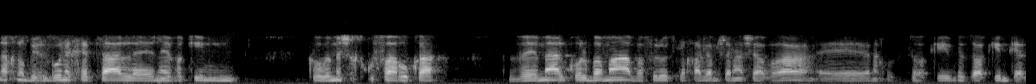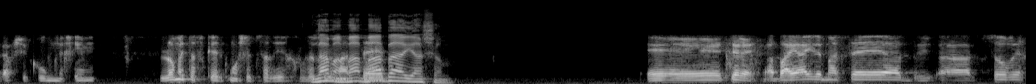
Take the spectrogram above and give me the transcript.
אנחנו בארגון נכי צה"ל אה, נאבקים כבר במשך תקופה ארוכה, ומעל כל במה, ואפילו אצלך גם שנה שעברה, אה, אנחנו צועקים וזועקים כי אגף שיקום נכים לא מתפקד כמו שצריך. למה? מה, מה הבעיה שם? Uh, תראה, הבעיה היא למעשה הצורך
